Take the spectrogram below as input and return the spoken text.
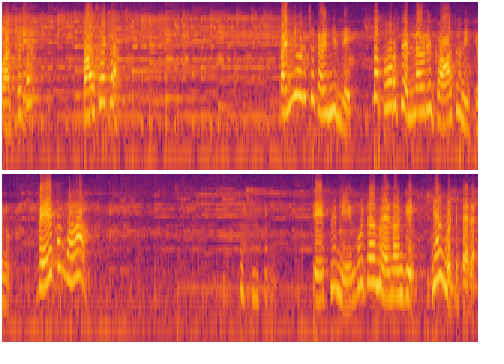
വാസുവേട്ട കഞ്ഞി കുടിച്ച് കഴിഞ്ഞില്ലേ? ഇതാ പുറത്ത് എല്ലാവരും കാത്തു നിൽക്കുന്നു. വേഗം വാ. ചേട്ടന് മീൻ കൂട്ടാൻ വേണമെങ്കിൽ ഞാൻ കൊണ്ടുതരാം.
